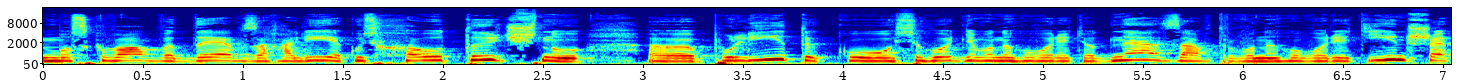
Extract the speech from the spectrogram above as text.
Москва веде взагалі якусь хаотичну е, політику. Сьогодні вони говорять одне, завтра вони говорять інше.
